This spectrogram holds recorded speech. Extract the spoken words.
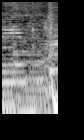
streets.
